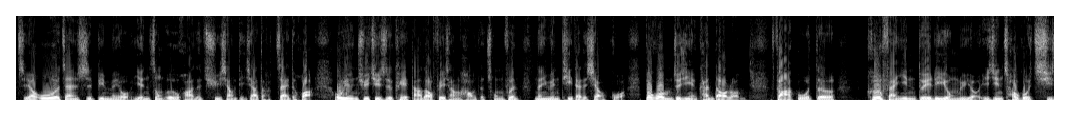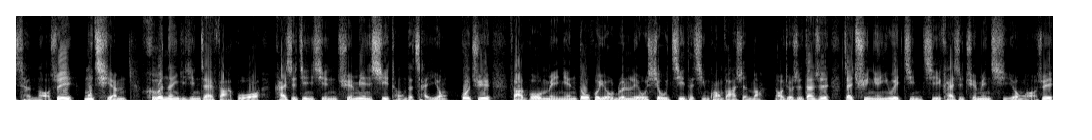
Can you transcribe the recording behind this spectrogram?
只要乌俄战事并没有严重恶化的趋向底下的在的话，欧元区其实可以达到非常好的充分能源替代的效果。包括我们最近也看到了法国的。核反应堆利用率哦，已经超过七成了，所以目前核能已经在法国开始进行全面系统的采用。过去法国每年都会有轮流休机的情况发生嘛，然后就是，但是在去年因为紧急开始全面启用哦，所以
